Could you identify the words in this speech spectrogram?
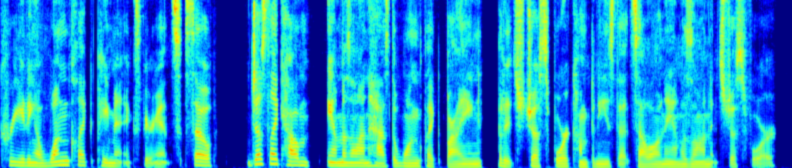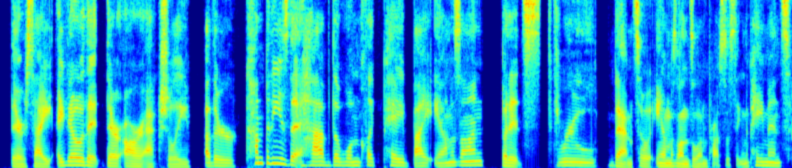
creating a one-click payment experience. So just like how Amazon has the one-click buying, but it's just for companies that sell on Amazon, it's just for their site. I know that there are actually other companies that have the one click pay by Amazon, but it's through them. So Amazon's the one processing the payments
